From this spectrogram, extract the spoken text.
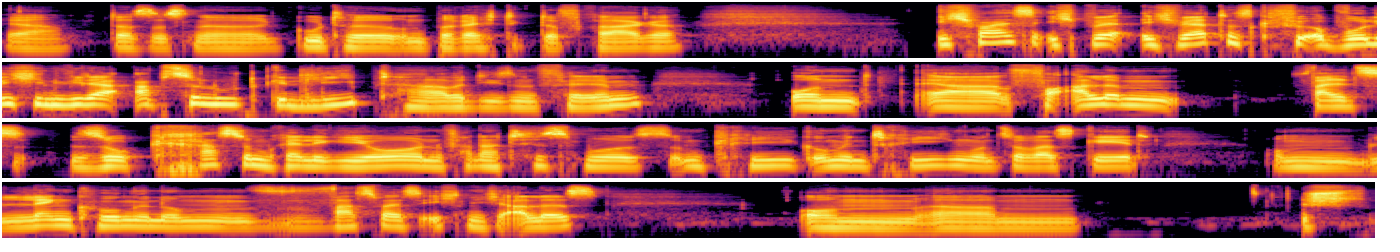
Ja, das ist eine gute und berechtigte Frage. Ich weiß, ich, ich werde das Gefühl, obwohl ich ihn wieder absolut geliebt habe, diesen Film, und er vor allem, weil es so krass um Religion, Fanatismus, um Krieg, um Intrigen und sowas geht, um Lenkungen, um was weiß ich nicht alles, um ähm, sch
